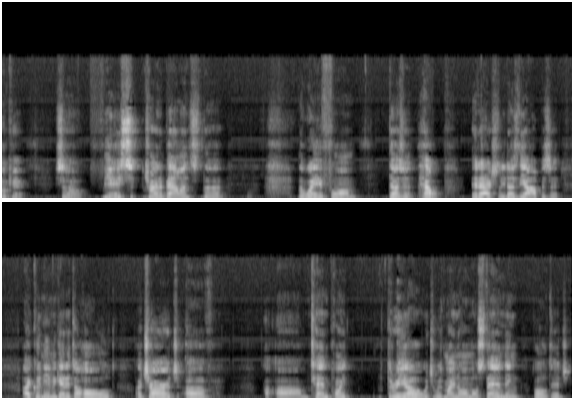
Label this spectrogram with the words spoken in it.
Okay, so the ace trying to balance the the waveform doesn't help. It actually does the opposite. I couldn't even get it to hold a charge of um, 10.30, which was my normal standing voltage.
